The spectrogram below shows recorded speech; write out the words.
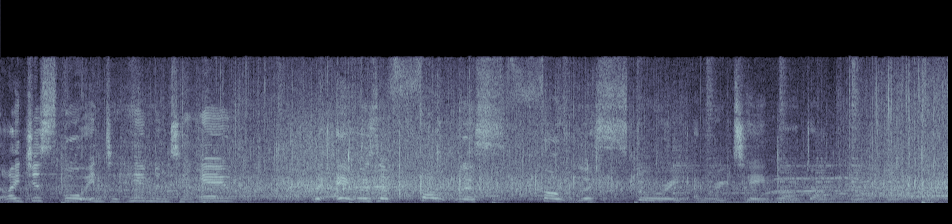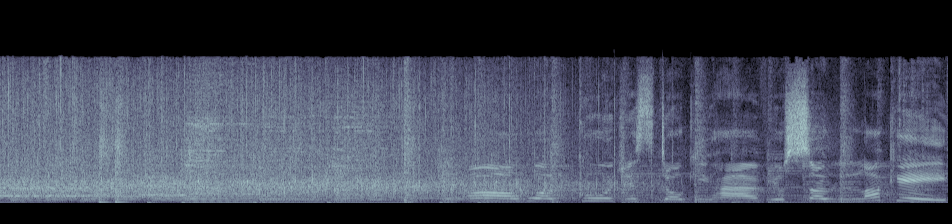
I just bought into him and to you, but it was a faultless, faultless story and routine. Well done. Oh, what a gorgeous dog you have. You're so lucky.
